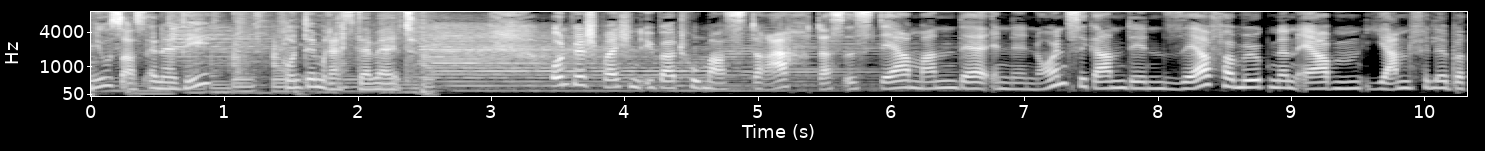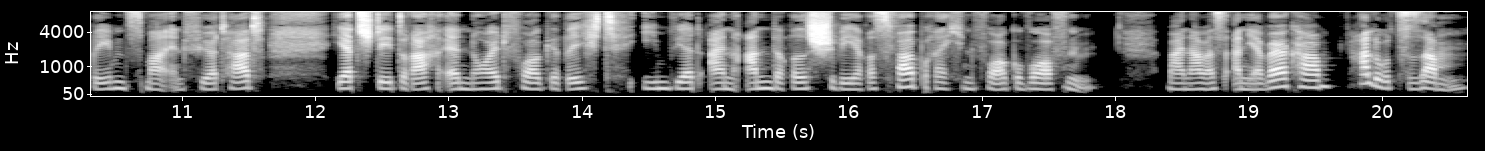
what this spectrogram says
News aus NRW und dem Rest der Welt. Und wir sprechen über Thomas Drach. Das ist der Mann, der in den 90ern den sehr vermögenden Erben Jan Philipp Remsmar entführt hat. Jetzt steht Drach erneut vor Gericht. Ihm wird ein anderes schweres Verbrechen vorgeworfen. Mein Name ist Anja Werker. Hallo zusammen.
